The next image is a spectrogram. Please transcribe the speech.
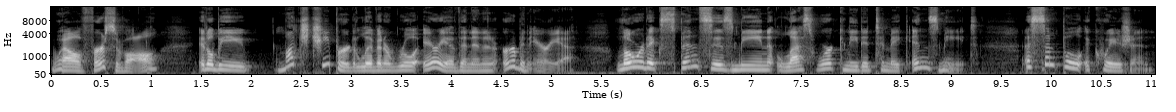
Well, first of all, it'll be much cheaper to live in a rural area than in an urban area. Lowered expenses mean less work needed to make ends meet. A simple equation.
